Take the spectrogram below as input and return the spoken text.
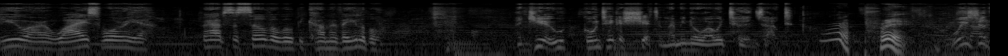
You are a wise warrior. Perhaps the silver will become available. And you, go and take a shit and let me know how it turns out. What a prick. We should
